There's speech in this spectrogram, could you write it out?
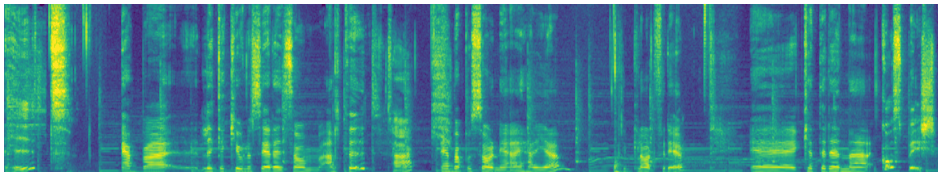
hit. Ebba, lika kul att se dig som alltid. Tack. Ebba på Sornia är här igen. Jag är glad för det. Eh, Katarina Kospisch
